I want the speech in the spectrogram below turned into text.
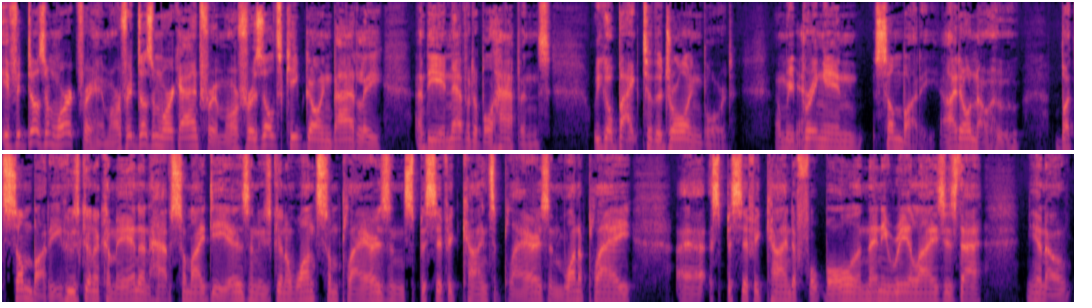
if it doesn't work for him or if it doesn't work out for him or if results keep going badly and the inevitable happens we go back to the drawing board and we bring in somebody. I don't know who, but somebody who's going to come in and have some ideas and who's going to want some players and specific kinds of players and want to play uh, a specific kind of football. And then he realizes that, you know,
